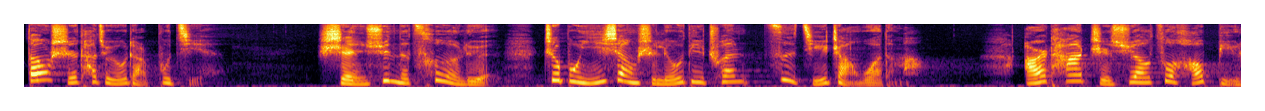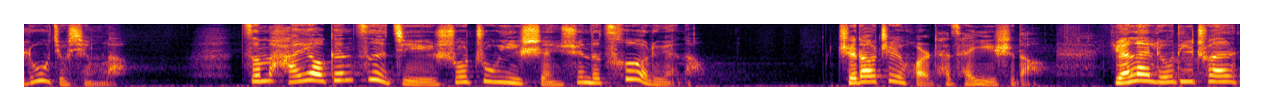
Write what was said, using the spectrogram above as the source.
当时他就有点不解：审讯的策略，这不一向是刘迪川自己掌握的吗？而他只需要做好笔录就行了，怎么还要跟自己说注意审讯的策略呢？直到这会儿，他才意识到。原来刘迪川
